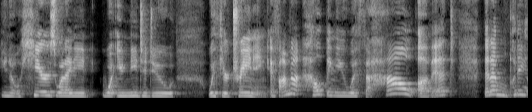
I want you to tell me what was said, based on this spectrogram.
you know, here's what I need, what you need to do with your training. If I'm not helping you with the how of it, then I'm putting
